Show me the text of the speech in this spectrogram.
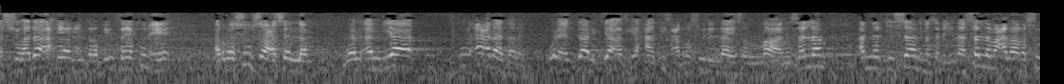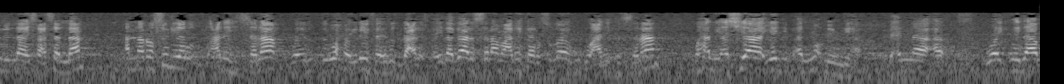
الشهداء أحياء عند ربهم فيكون إيه؟ الرسول صلى الله عليه وسلم والأنبياء يكون أعلى درجة. ولذلك جاء في أحاديث عن رسول الله صلى الله عليه وسلم أن الإنسان مثلا إذا سلم على رسول الله صلى الله عليه وسلم أن الرسول يرد عليه السلام ويرد روحه إليه فيرد عليه. فإذا قال السلام عليك يا رسول الله يرد عليك السلام. وهذه أشياء يجب أن نؤمن بها. لأن وإذا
